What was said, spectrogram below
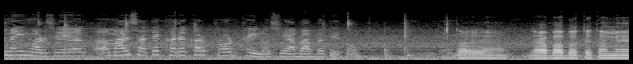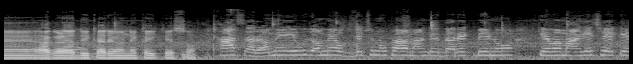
નહીં મળશે. અમારી સાથે ખરેખર ફ્રોડ થયેલો છે આ બાબતે તો. તો આ બાબતે તમે આગળ અધિકારીઓને કંઈ કહેશો? હા સર. અમે એવું જ અમે ઓબ્જેક્શન ઉઠાવવા માંગે દરેક બહેનો કહેવા માંગે છે કે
